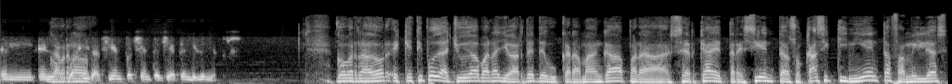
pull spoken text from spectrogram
en, en La Guajira, 187 milímetros. Gobernador, eh, ¿qué tipo de ayuda van a llevar desde Bucaramanga para cerca de 300 o casi 500 familias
